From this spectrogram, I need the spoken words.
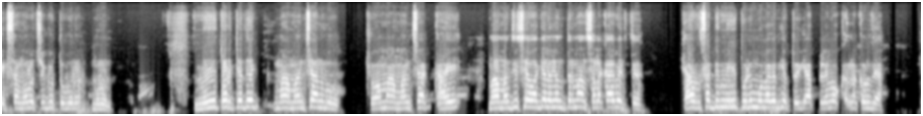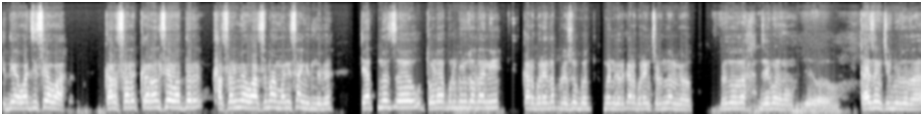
एक समालोचक युट्यूबर म्हणून. मी थोडक्यात एक मामांचे अनुभव किंवा मामांच्या काही मामांची सेवा केल्यानंतर माणसाला काय भेटतं ह्यासाठी मी थोडी मुलाखत घेतोय की आपल्या लोकांना कळू द्या की देवाची सेवा करसाल कराल सेवा तर खासाल मेवा असं मामाने सांगितलेलं. त्यातनंच थोडं आपण विरोधात आणि कारभाऱ्यात आपल्यासोबत. बंडगर कारभार यांच्याकडून जाणून विरोधा जय बळमाव जय बाबू काय सांगशील विरोधा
